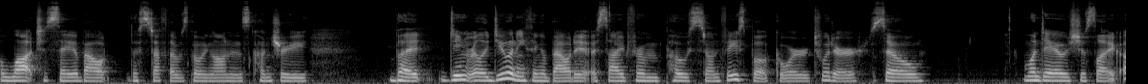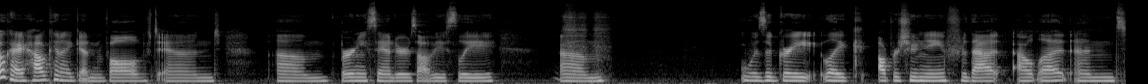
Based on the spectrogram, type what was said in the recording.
a lot to say about the stuff that was going on in this country, but didn't really do anything about it aside from post on Facebook or Twitter. So one day I was just like, okay, how can I get involved? And um, Bernie Sanders, obviously, um, was a great like opportunity for that outlet, and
